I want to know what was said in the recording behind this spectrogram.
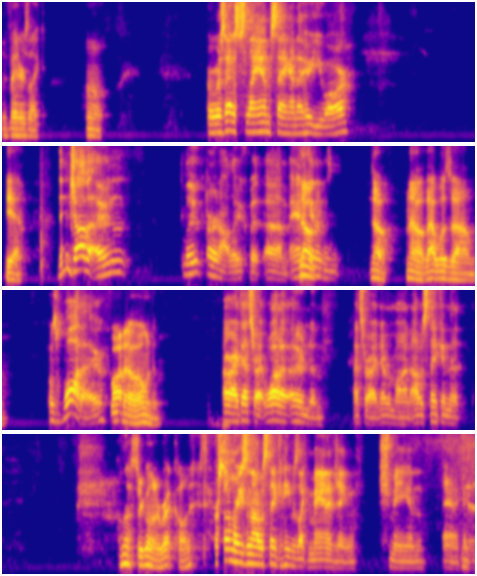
and Vader's like, oh, Or was that a slam saying, "I know who you are"? yeah. Didn't Jabba own Luke or not Luke, but um, Anakin No. and No, no, that was um it was Watto. Watto owned him. All right, that's right. Watto owned him. That's right. Never mind. I was thinking that Unless they're going to retcon it. for some reason I was thinking he was like managing Shmi and Anakin. Yeah.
